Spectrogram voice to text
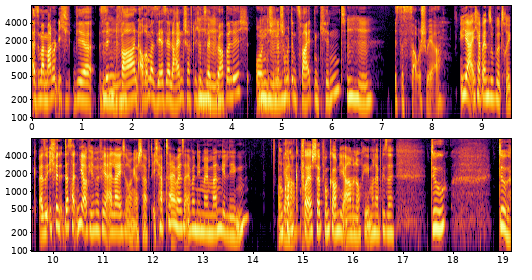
Also mein Mann und ich, wir sind, Mhm. waren auch immer sehr, sehr leidenschaftlich und sehr körperlich. Und ich finde jetzt schon mit dem zweiten Kind Mhm. ist das sauschwer. Ja, ich habe einen super Trick. Also ich finde, das hat mir auf jeden Fall viel Erleichterung erschafft. Ich habe teilweise einfach neben meinem Mann gelegen und Ja. konnte vor Erschöpfung kaum die Arme noch heben und habe gesagt, du, du,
